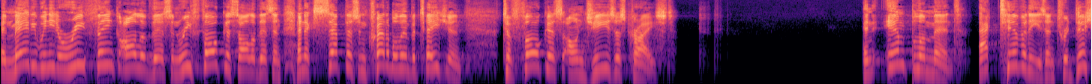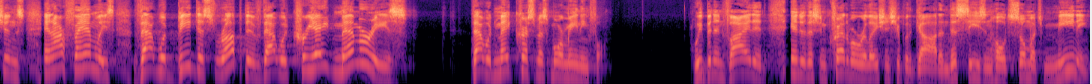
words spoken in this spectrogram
And maybe we need to rethink all of this and refocus all of this and, and accept this incredible invitation to focus on Jesus Christ and implement activities and traditions in our families that would be disruptive, that would create memories that would make Christmas more meaningful. We've been invited into this incredible relationship with God, and this season holds so much meaning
